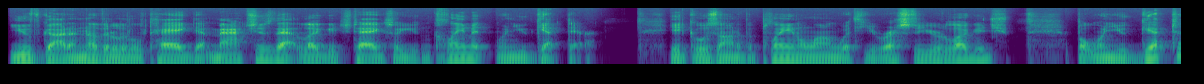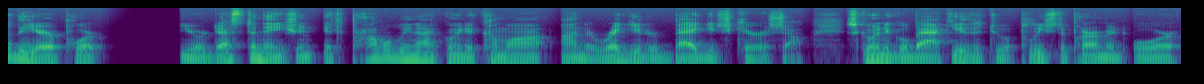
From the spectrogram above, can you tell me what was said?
You've got another little tag that matches that luggage tag so you can claim it when you get there. It goes onto the plane along with the rest of your luggage. But when you get to the airport, your destination, it's probably not going to come out on the regular baggage carousel. It's going to go back either to a police department or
